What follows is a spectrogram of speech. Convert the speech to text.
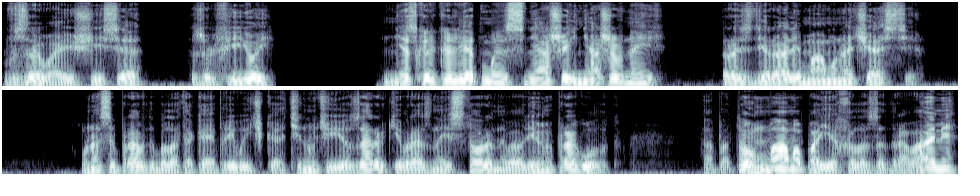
взрывающейся Зульфией. Несколько лет мы с Няшей Няшевной раздирали маму на части. У нас и правда была такая привычка тянуть ее за руки в разные стороны во время прогулок. А потом мама поехала за дровами,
